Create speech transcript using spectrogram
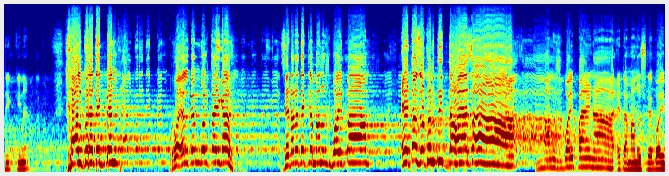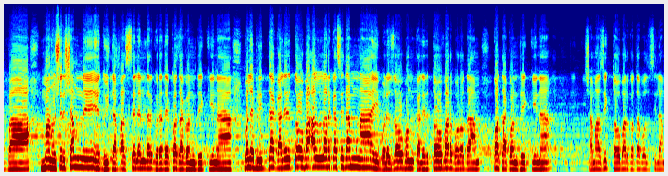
ঠিক কিনা? খেয়াল করে দেখবেন, রয়্যাল বেঙ্গল টাইগার, যেটারে দেখলে মানুষ ভয় পাম এটা যখন বৃদ্ধা হয়ে যায় মানুষ ভয় পায় না, এটা মানুষরে ভয় পা। মানুষের সামনে দুইটা পাঁচ সিলিন্ডার করে দেয়, কথা কোন ঠিক কিনা? বলে, বৃদ্ধাকালের তওবা আল্লাহর কাছে দাম নাই। বলে যৌবন কালের তওবার বড় দাম, কথা কোন ঠিক কিনা? সামাজিক তওবার কথা বলছিলাম,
